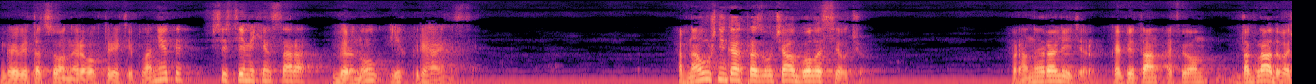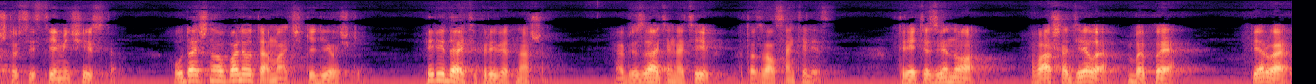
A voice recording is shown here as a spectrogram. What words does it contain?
гравитационный рывок третьей планеты в системе Хинсара вернул их к реальности. В наушниках прозвучал голос Селчу. «Пронейролидер, капитан Афион догладывает, что в системе чисто. Удачного полета, мальчики и девочки. Передайте привет нашим». «Обязательно, Тик», — отозвался Антилес. «Третье звено. Ваше дело — БП. Первое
